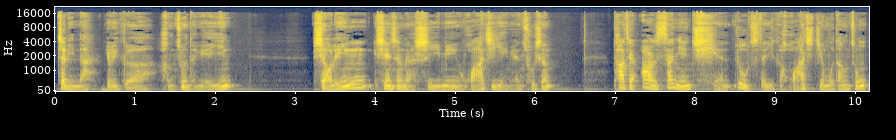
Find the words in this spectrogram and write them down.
这里呢有一个很重要的原因。小林先生呢是一名滑稽演员出身，他在二十三年前录制的一个滑稽节目当中，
